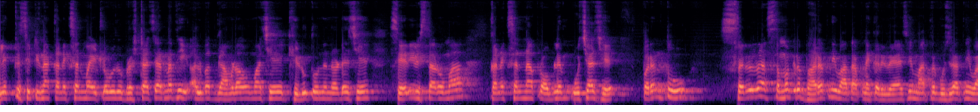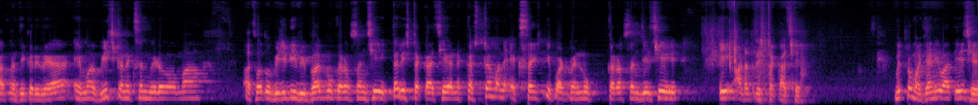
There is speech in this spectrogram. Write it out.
ઇલેક્ટ્રિસિટીના કનેક્શનમાં એટલો બધો ભ્રષ્ટાચાર નથી. અલબત્ત ગામડાઓમાં છે, ખેડૂતોને નડે છે, શહેરી વિસ્તારોમાં કનેક્શનના પ્રોબ્લેમ ઓછા છે. પરંતુ સરેરાશ સમગ્ર ભારતની વાત આપણે કરી રહ્યા છીએ માત્ર ગુજરાતની વાત નથી કરી રહ્યા. એમાં વીજ કનેક્શન મેળવવામાં અથવા તો વીજળી વિભાગનું કરપ્શન છે, એકતાલીસ ટકા છે અને કસ્ટમ અને એક્સાઇઝ ડિપાર્ટમેન્ટનું કરપ્શન જે છે એ આડત્રીસ ટકા છે. મિત્રો, મજાની વાત એ છે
